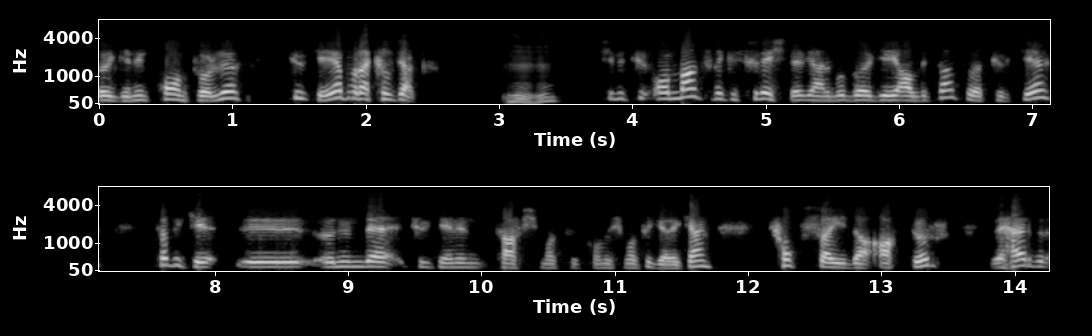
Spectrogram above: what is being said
bölgenin kontrolü Türkiye'ye bırakılacak. Hı hı. Şimdi ondan sonraki süreçte yani bu bölgeyi aldıktan sonra Türkiye tabii ki e, önünde Türkiye'nin tartışması, konuşması gereken çok sayıda aktör ve her bir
